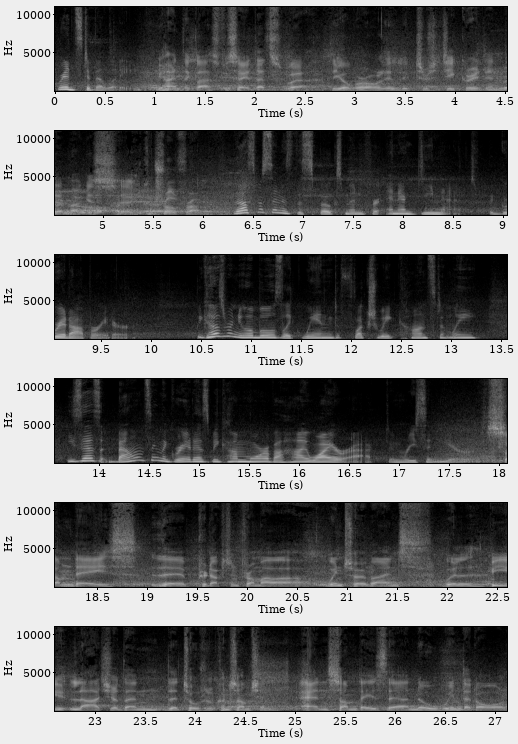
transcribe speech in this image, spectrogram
grid stability. Behind the glass facade, that's where the overall electricity grid in Denmark is uh, controlled from. Rasmussen is the spokesman for Energinet, the grid operator. Because renewables like wind fluctuate constantly, he says balancing the grid has become more of a high wire act in recent years. Some days the production from our wind turbines will be larger than the total consumption, and some days there are no wind at all.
